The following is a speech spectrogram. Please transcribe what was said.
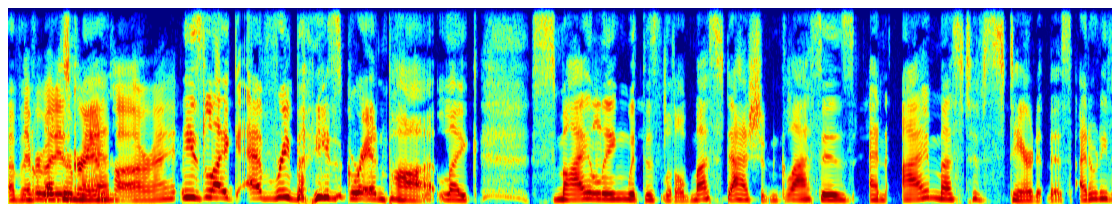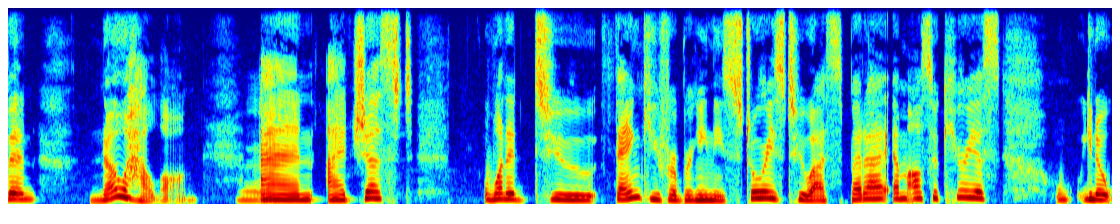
of everybody's grandpa man. right he's like everybody's grandpa like smiling with this little mustache and glasses and i must have stared at this i don't even know how long mm. and i just wanted to thank you for bringing these stories to us but i am also curious you know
